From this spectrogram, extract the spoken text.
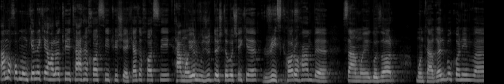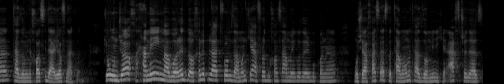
اما خب ممکنه که حالا توی طرح خاصی توی شرکت خاصی تمایل وجود داشته باشه که ریسک ها رو هم به سرمایه گذار منتقل بکنیم و تضامین خاصی دریافت نکنیم. که اونجا همه این موارد داخل پلتفرم زمانی که افراد می‌خوان سرمایه گذاری بکنن مشخص است و تمام تضامینی که اخذ شده از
